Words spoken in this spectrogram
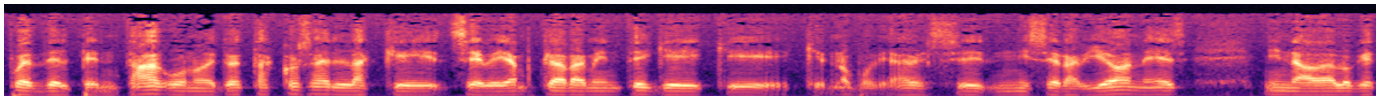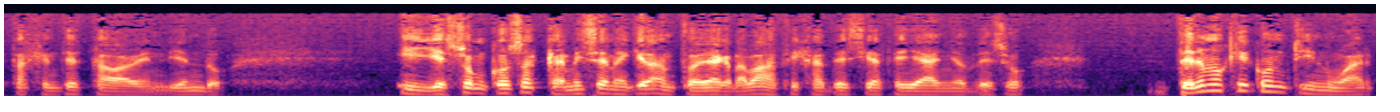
pues del Pentágono, de todas estas cosas en las que se veían claramente que, que, que no podía ni ser aviones, ni nada de lo que esta gente estaba vendiendo. Y son cosas que a mí se me quedan todavía grabadas, fíjate si hace ya años de eso tenemos que continuar.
